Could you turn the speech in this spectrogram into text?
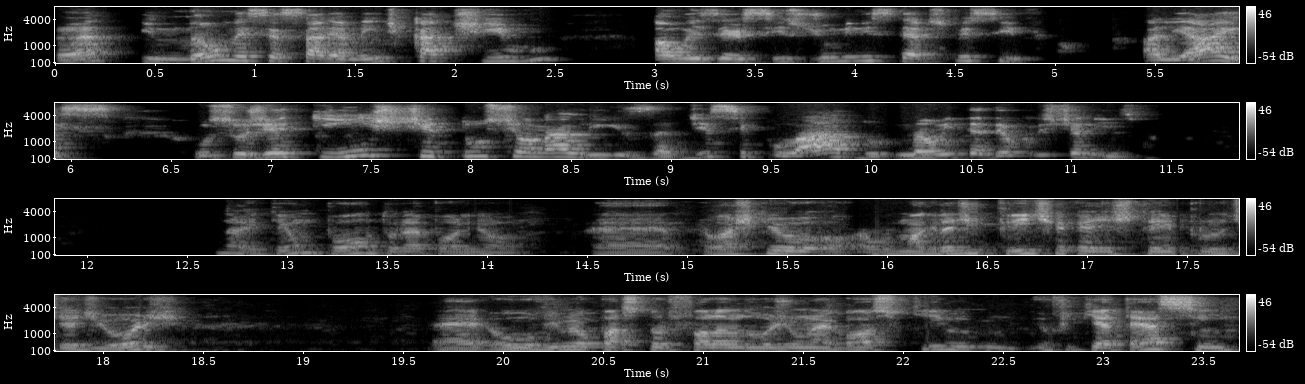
né? e não necessariamente cativo ao exercício de um ministério específico. Aliás, o sujeito que institucionaliza discipulado não entendeu o cristianismo. Não, e tem um ponto, né, Paulinho? É, eu acho que uma grande crítica que a gente tem para o dia de hoje, é, eu ouvi meu pastor falando hoje um negócio que eu fiquei até assim,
